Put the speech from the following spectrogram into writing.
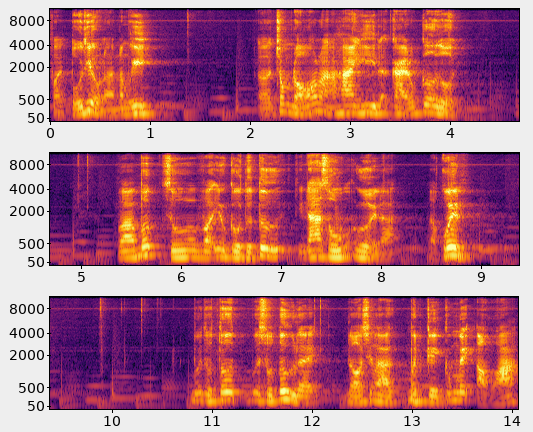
phải tối thiểu là 5 GB uh, trong đó là 2 GB đã cài động cơ rồi và bước số và yêu cầu thứ tư thì đa số mọi người là là quên. Bước thứ tư bước số tư đấy đó chính là bật cái công nghệ ảo hóa.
